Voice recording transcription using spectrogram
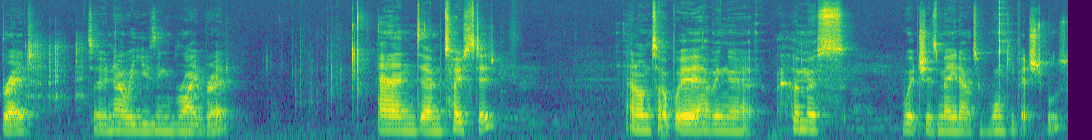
bread. So now we're using rye bread and um, toasted. And on top we're having a hummus, which is made out of wonky vegetables.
